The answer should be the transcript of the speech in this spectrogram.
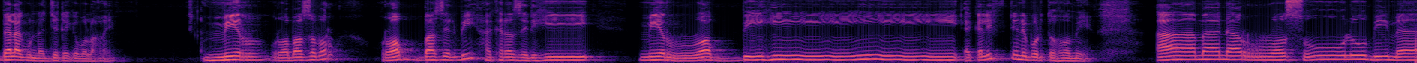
বেলা গুন্না যেটাকে বলা হয়। মির রবা জবর, রব বাজের বি, হাখারা, জের, হি। মির রব্বিহি একালিফ টেনে পড়তে হবে آمن الرسول بما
